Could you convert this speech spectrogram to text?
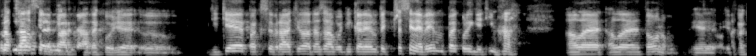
vracela se párkrát, jako, že uh, dítě, pak se vrátila na závodní kariéru, teď přesně nevím úplně, kolik dětí má, ale, ale to ono, je, je fakt...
